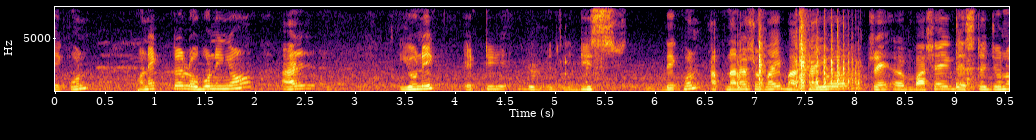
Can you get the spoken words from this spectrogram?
দেখুন, অনেকটা লোভনীয় আর ইউনিক একটি ডিশ দেখুন, আপনারা সবাই বাসায়ও ট্রাই বাসায় গেস্টের জন্য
